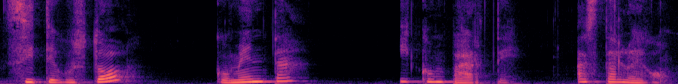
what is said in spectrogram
Si te gustó, comenta y comparte. Hasta luego.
